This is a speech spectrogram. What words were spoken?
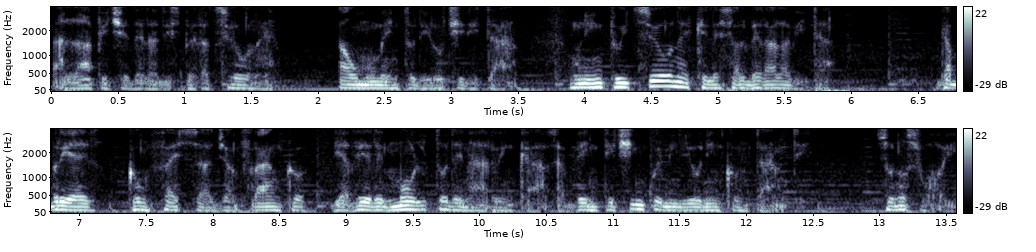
all'apice della disperazione, ha un momento di lucidità, un'intuizione che le salverà la vita. Gabriel confessa a Gianfranco di avere molto denaro in casa, 25 milioni in contanti. Sono suoi,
